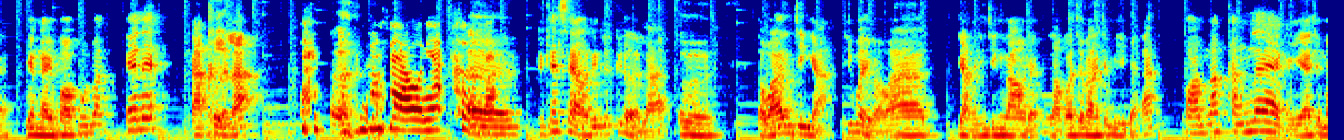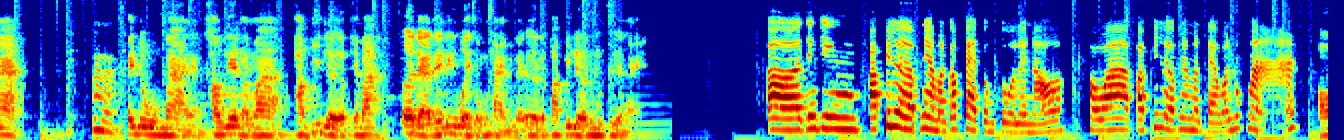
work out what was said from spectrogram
นะยังไงพอพูดว่าเอ๊ะเนี่ยอะเขินละเออโดนแซวเนี้ยเขินแหละเออคือแค่แซวนี่คือเขินละเออ แต่ว่าจริงๆอะที่เวยแบบว่าอย่างจริง ๆ เราเนี่ยเราก็จะมักจะมีแบบอะความรักครั้งแรกอย่างเงี้ยใช่ไหมอืมไปดูมาเนี่ยเขาเรียกกันว่า puppy love ใช่ปะเออเดี๋ยวอันนี้ที่เวยสงสัยเหมือนกันเออแล้ว puppy love มันคืออะไรเอ่อจริงๆ puppy love เนี่ยมันก็แปลตรงตัวเลยเนาะเพราะว่า puppy love เนี่ยมันแปลว่าลูกหมาอ๋อ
